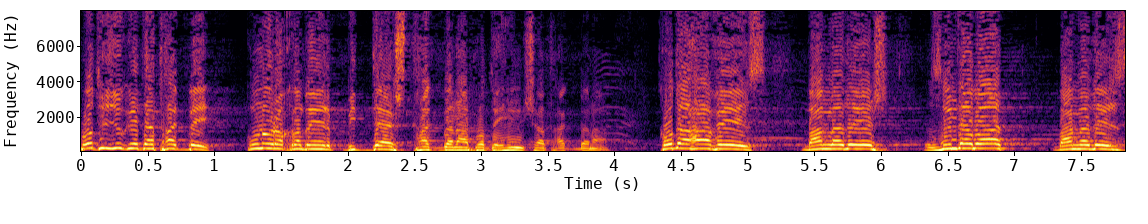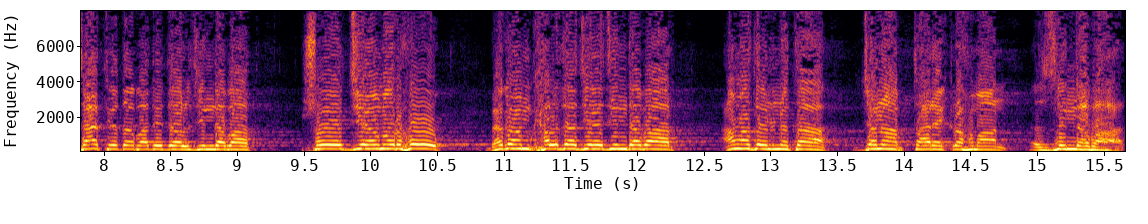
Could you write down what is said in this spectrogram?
প্রতিযোগিতা থাকবে, কোন রকমের বিদ্বেষ থাকবে না, প্রতিহিংসা থাকবে না। খোদা হাফেজ, বাংলাদেশ জিন্দাবাদ, বাংলাদেশ জাতীয়তাবাদী দল জিন্দাবাদ। সৈয়দ জিয়া অমর হোক, বেগম খালেদা জিয়া জিন্দাবাদ, আমাদের নেতা জনাব তারেক রহমান জিন্দাবাদ।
